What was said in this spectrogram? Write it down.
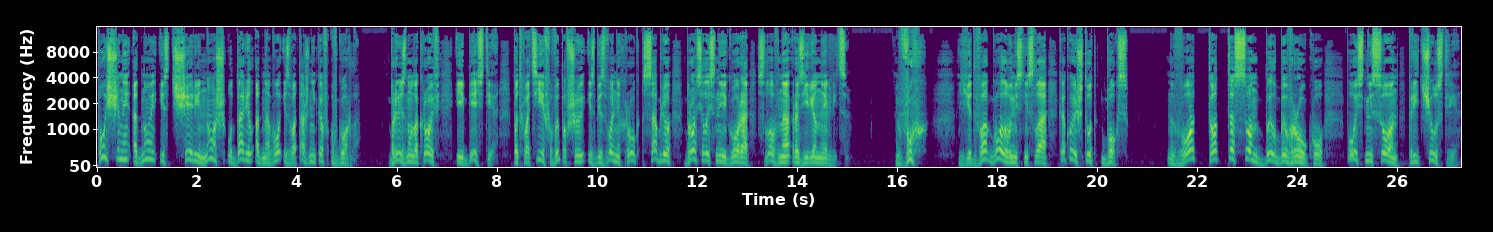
Пущенный одной из черей нож ударил одного из ватажников в горло. Брызнула кровь, и бестия, подхватив выпавшую из безвольных рук саблю, бросилась на Егора, словно разъяренная львица. Вух! Едва голову не снесла, какой ж тут бокс. Вот тот-то сон был бы в руку, пусть не сон, предчувствие,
